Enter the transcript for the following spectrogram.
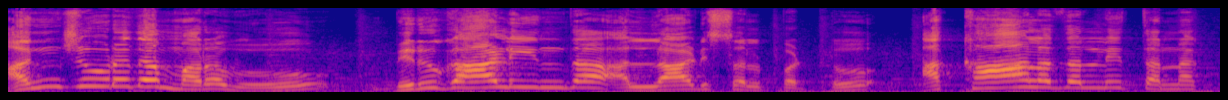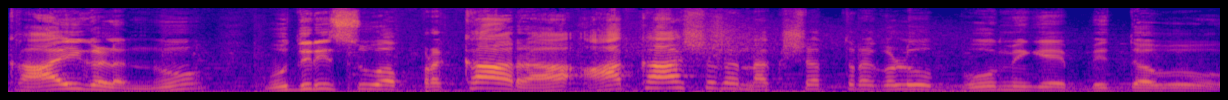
ಅಂಜೂರದ ಮರವು ಬಿರುಗಾಳಿಯಿಂದ ಅಲ್ಲಾಡಿಸಲ್ಪಟ್ಟು ಅಕಾಲದಲ್ಲಿ ತನ್ನ ಕಾಯಿಗಳನ್ನು ಉದುರಿಸುವ ಪ್ರಕಾರ ಆಕಾಶದ ನಕ್ಷತ್ರಗಳು ಭೂಮಿಗೆ ಬಿದ್ದವು.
